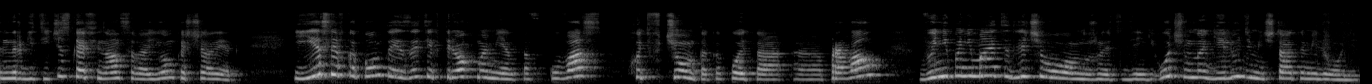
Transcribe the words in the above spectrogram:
энергетическая финансовая емкость человека. И если в каком-то из этих трех моментов у вас хоть в чем-то какой-то э, провал, вы не понимаете, для чего вам нужны эти деньги. Очень многие люди мечтают о миллионе.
